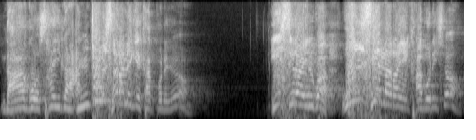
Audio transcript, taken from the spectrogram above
나하고 사이가 안 좋은 사람에게 가버려요. 이스라엘과 원수의 나라에 가버리셔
